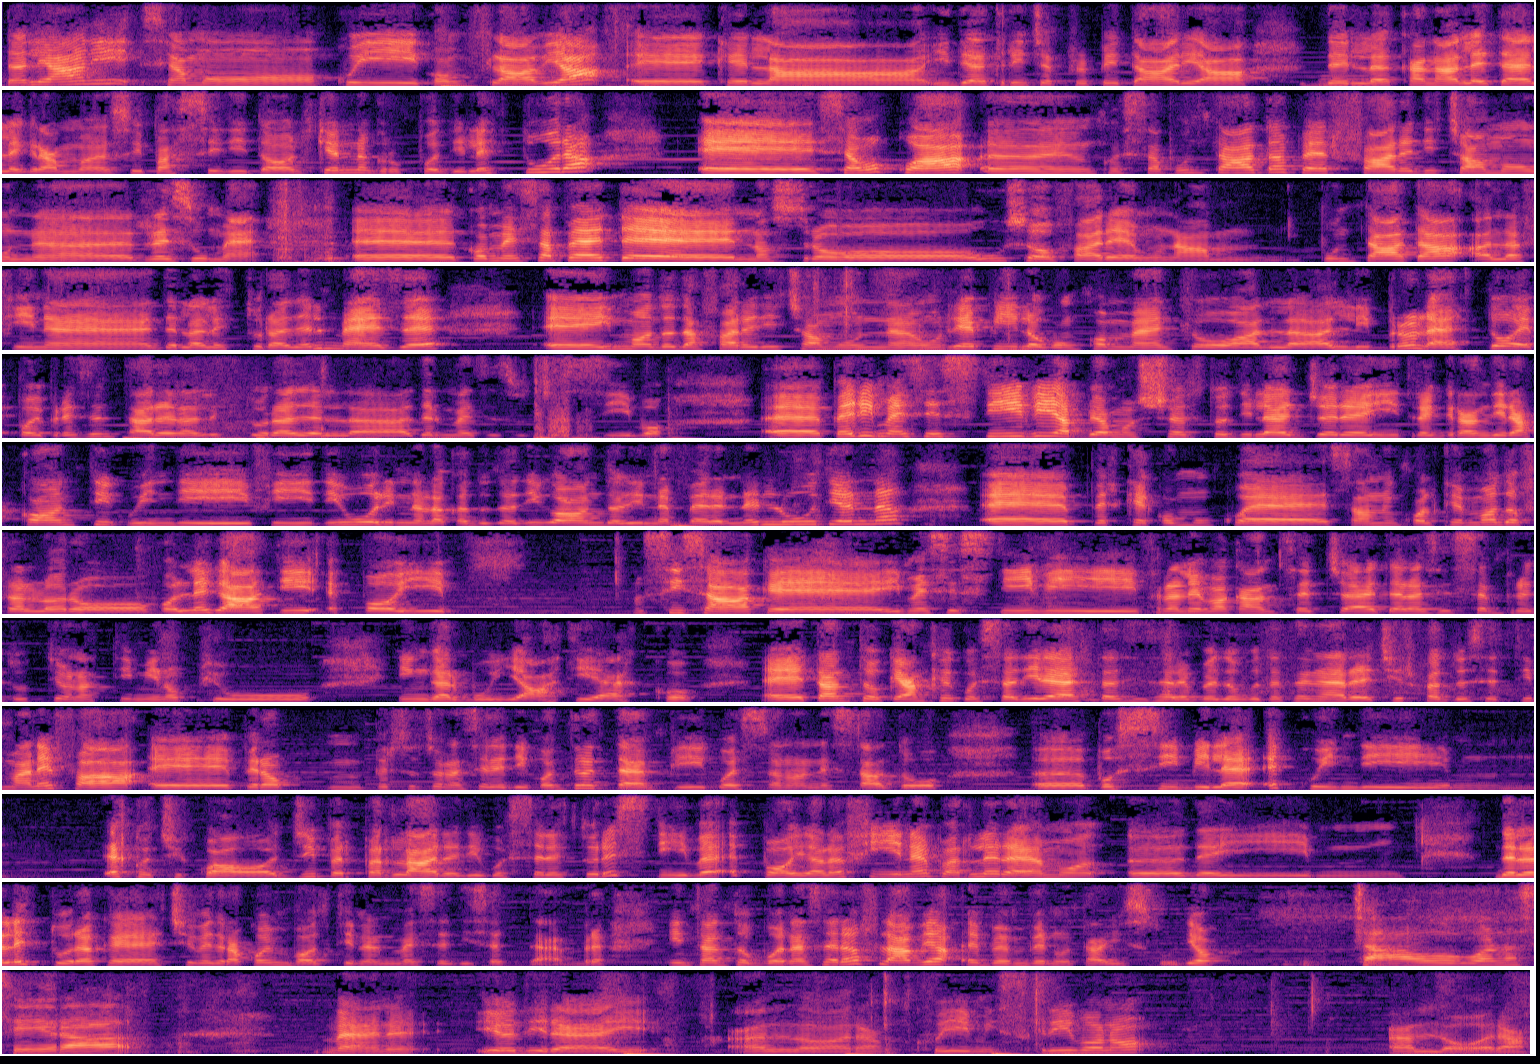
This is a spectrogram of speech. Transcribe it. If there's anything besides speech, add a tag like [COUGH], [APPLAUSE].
Italiani, siamo qui con Flavia, eh, che è la ideatrice e proprietaria del canale Telegram sui passi di Tolkien, gruppo di lettura. E siamo qua eh, in questa puntata per fare, diciamo, un uh, resumé. Eh, come sapete, è nostro uso fare una um, puntata alla fine della lettura del mese eh, in modo da fare diciamo un, un riepilogo, un commento al, al, libro letto e poi presentare la lettura del, del mese successivo. Eh, per i mesi estivi abbiamo scelto di leggere i tre grandi racconti, quindi Figli di Urin, La caduta di Gondolin e Beren e Lutien, eh, perché comunque sono in qualche modo fra loro collegati e poi si sa che i mesi estivi, fra le vacanze, eccetera, si è sempre tutti un attimino più ingarbugliati, ecco. Eh, tanto che anche questa diretta si sarebbe dovuta tenere circa due settimane fa, eh, però mh, per tutta una serie di contrattempi questo non è stato eh, possibile e quindi. Mh, Eccoci qua oggi per parlare di queste letture estive e poi alla fine parleremo eh, dei, della lettura che ci vedrà coinvolti nel mese di settembre. Intanto buonasera Flavia e benvenuta in studio. Ciao, buonasera. Bene, io direi allora, qui mi scrivono allora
